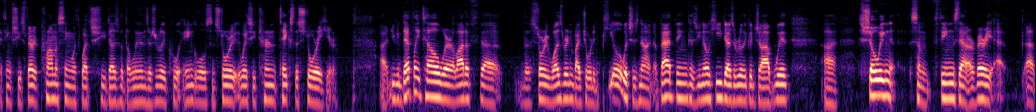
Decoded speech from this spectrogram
I think she's very promising with what she does with the lens. There's really cool angles and story, the way she turn takes the story here. Uh, you can definitely tell where a lot of the the story was written by Jordan Peele, which is not a bad thing because you know he does a really good job with uh, showing some things that are very uh, uh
